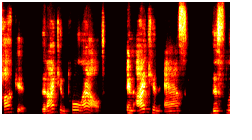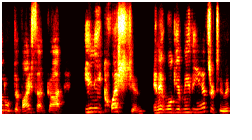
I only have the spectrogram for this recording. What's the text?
pocket that I can pull out and I can ask this little device I've got any question and it will give me the answer to it.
